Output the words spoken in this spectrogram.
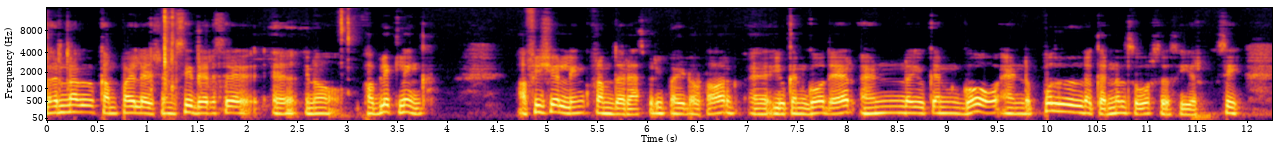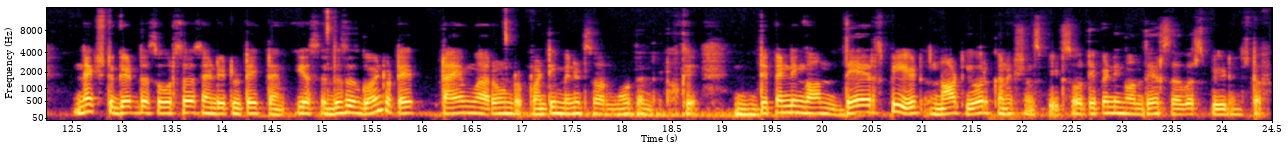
kernel compilation. See there is a, a, you know public link official link from the raspberrypi.org uh, you can go there and you can go and pull the kernel sources here. See next get the sources and it will take time. Yes this is going to take time around 20 minutes or more than that. Okay. Depending on their speed not your connection speed. So depending on their server speed and stuff.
